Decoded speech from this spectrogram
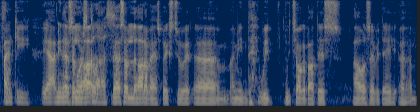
funky. Yeah, I mean, there's a lot. glass. There's a lot of aspects to it. Um, I mean, we we talk about this hours every day. Um,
